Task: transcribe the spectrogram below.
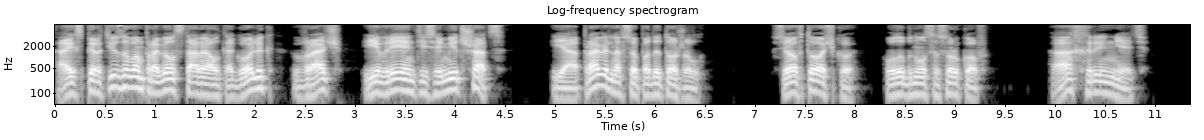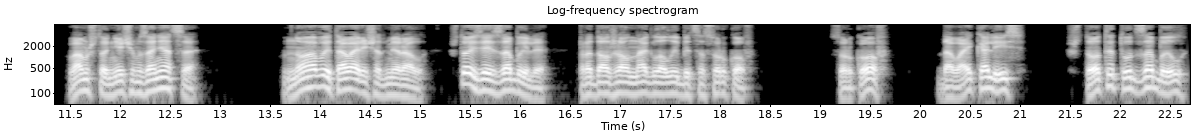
а экспертизу вам провел старый алкоголик, врач, еврей-антисемит Шац. Я правильно все подытожил? Все в точку, улыбнулся Сурков. Охренеть! Вам что, нечем заняться? Ну а вы, товарищ адмирал, что здесь забыли? Продолжал нагло лыбиться Сурков. Сурков, давай колись. Что ты тут забыл?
